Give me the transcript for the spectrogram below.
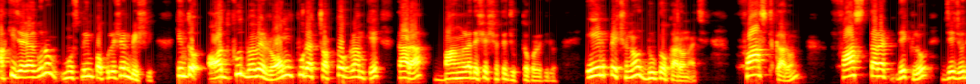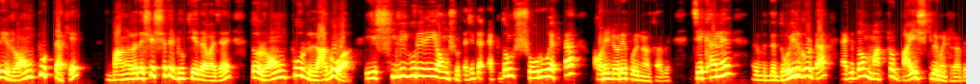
বাকি জায়গাগুলো মুসলিম পপুলেশন বেশি। কিন্তু অদ্ভুতভাবে রংপুর আর চট্টগ্রামকে তারা বাংলাদেশের সাথে যুক্ত করে দিল। এর পেছনেও দুটো কারণ আছে। ফার্স্ট কারণ ফার্স্ট তারা দেখল যে যদি রংপুরটাকে বাংলাদেশের সাথে ঢুকিয়ে দেওয়া যায়, তো রংপুর লাগোয়া, এই যে শিলিগুড়ির এই অংশটা, যেটা একদম সরু একটা করিডোরে পরিণত হবে, যেখানে দৈর্ঘ্যটা একদম মাত্র বাইশ কিলোমিটার হবে,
